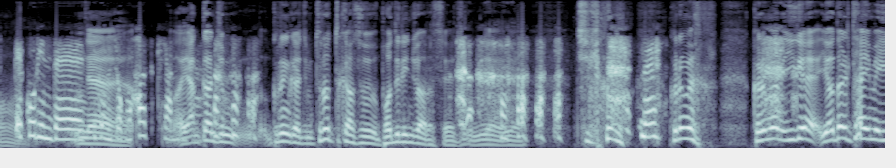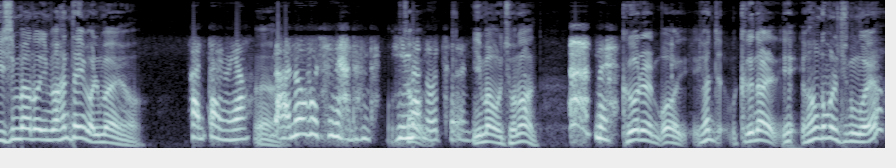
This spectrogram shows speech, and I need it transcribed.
어. 꾀꼬리인데 네. 지금 조금 허스키합니다. 어, 약간 좀 그러니까 지금 트로트 가수 버들인 줄 알았어요 지금. 예, 예. 지금 네, 그러면 그러면 이게 여덟 타임에 20만 원이면 한 타임 얼마예요? 한 타임이요. 네. 나눠 보시면 아는데 2만 5천 원. 2만 5천 원. 네, 그거를 뭐 현재 그날 현금으로 주는 거예요?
